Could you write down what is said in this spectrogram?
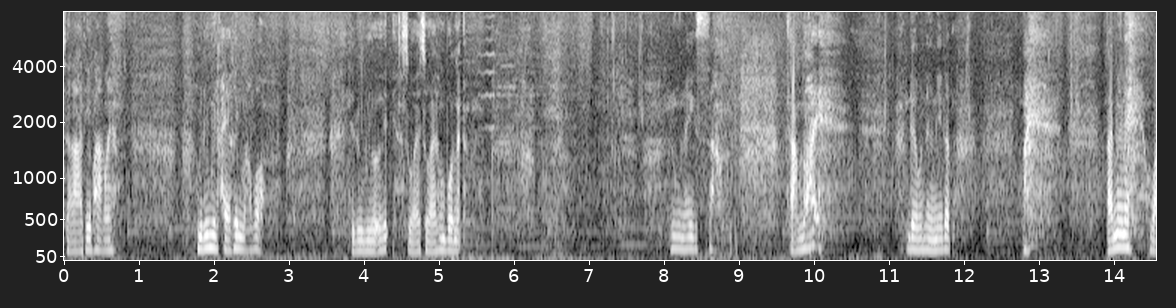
สาราที่พักเลยไม่รู้มีใครขึ้นมาเปล่าเดี๋ยวดูวิวเอ้ยสวยสวยข้างบนอะนู่ นนอีกสามสามร้อยเดินมาถึงนี้ก็ไป ไปมึงเลยไหว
